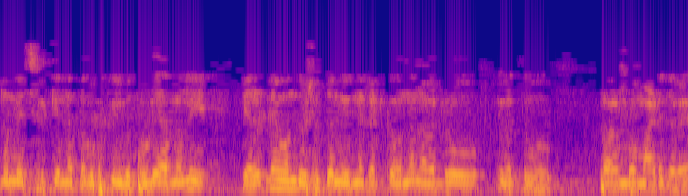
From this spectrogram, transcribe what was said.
ಮುನ್ನೆಚ್ಚರಿಕೆಯನ್ನು ತಗೋಬೇಕು. ಇವತ್ತು ಉಳಿಯಾರ್ನಲ್ಲಿ ಎರಡನೇ ಒಂದು ಶುದ್ಧ ನೀರಿನ ಘಟಕವನ್ನ ನಾವೆಲ್ಲರೂ ಇವತ್ತು ಪ್ರಾರಂಭ ಮಾಡಿದ್ದೇವೆ.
